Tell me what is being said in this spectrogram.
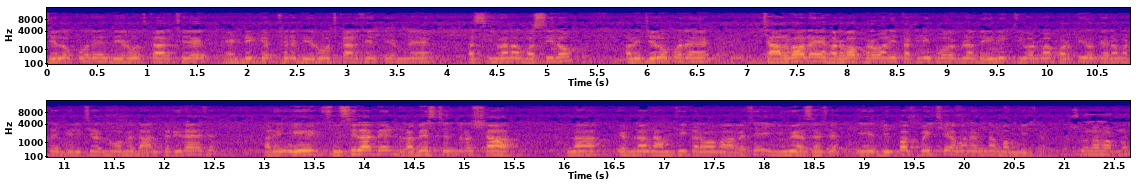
જે લોકોને બેરોજગાર છે હેન્ડીકેપ છે ને બેરોજગાર છે તેમને આ સીવાના મશીનો અને જે લોકોને ચાલવાને હરવા ફરવાની તકલીફો એમના દૈનિક જીવનમાં પડતી હોય તેના માટે વ્હીલચેરનું અમે દાન કરી રહ્યા છે. અને એ સુશીલાબેન રમેશચંદ્ર શાહના એમના નામથી કરવામાં આવે છે યુએસએ છે. એ દીપકભાઈ છે અમારા એમના મમ્મી છે. શું નામ આપનું?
